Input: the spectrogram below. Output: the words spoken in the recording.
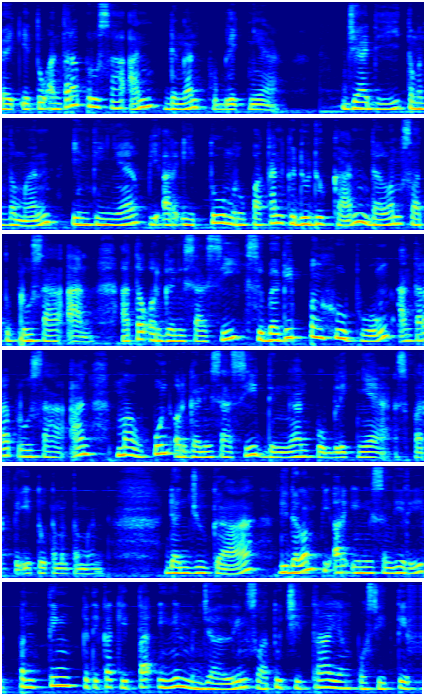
baik itu antara perusahaan dengan publiknya. Jadi, teman-teman, intinya PR itu merupakan kedudukan dalam suatu perusahaan atau organisasi sebagai penghubung antara perusahaan maupun organisasi dengan publiknya. Seperti itu, teman-teman. Dan juga di dalam PR ini sendiri penting ketika kita ingin menjalin suatu citra yang positif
